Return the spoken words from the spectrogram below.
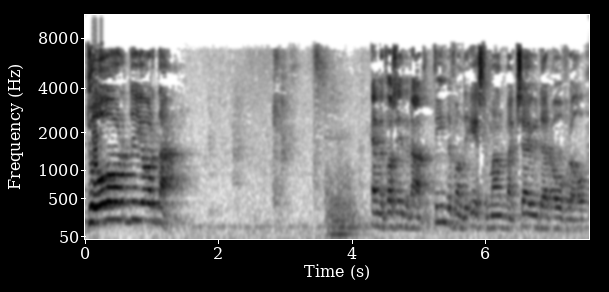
door de Jordaan. En het was inderdaad de tiende van de eerste maand, maar ik zei u daar overal,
